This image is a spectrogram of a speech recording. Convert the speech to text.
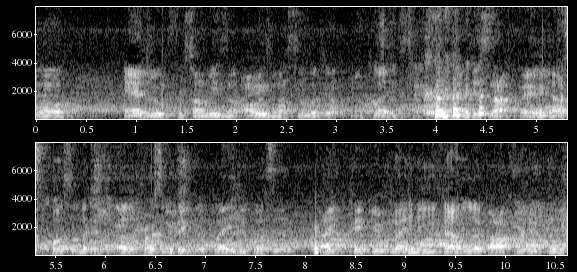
Well, Andrew, for some reason, always wants to look at my plays. like it's not fair. You're not supposed to look at the other person pick their plays. You're supposed to like pick your play, and then you kind of look off a little bit.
